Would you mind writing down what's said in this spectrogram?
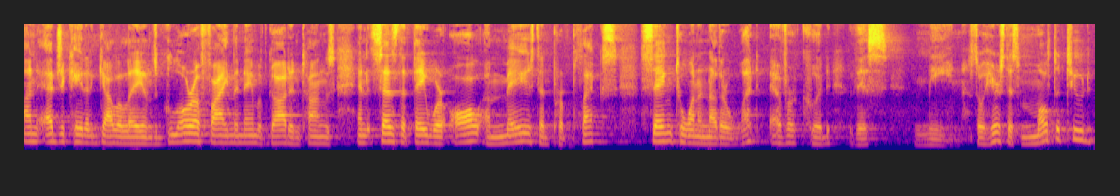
uneducated Galileans glorifying the name of God in tongues. And it says that they were all amazed and perplexed, saying to one another, Whatever could this mean? So here's this multitude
